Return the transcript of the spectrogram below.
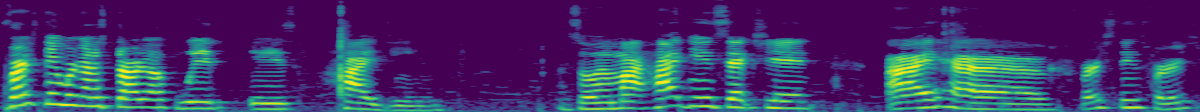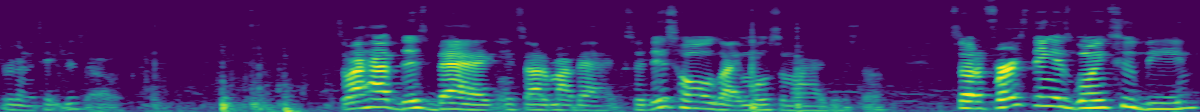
First thing we're gonna start off with is hygiene. So in my hygiene section, I have, first things first, we're gonna take this out. So I have this bag inside of my bag. So this holds like most of my hygiene stuff. So the first thing is going to be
